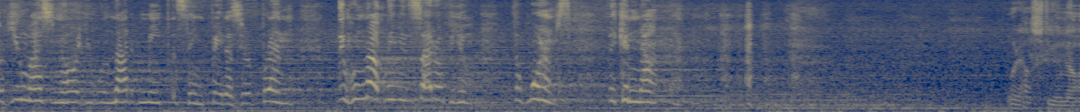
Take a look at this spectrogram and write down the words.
but you must know you will not meet the same fate as your friend. They will not live inside of you. The worms, they cannot. What else do you know?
